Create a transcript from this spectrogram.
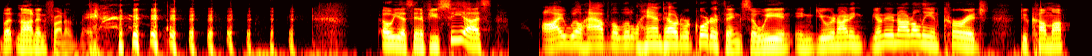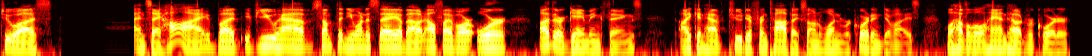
but not in front of me. Oh yes, and if you see us, I will have the little handheld recorder thing. So we and you are not you're not only encouraged to come up to us and say hi, but if you have something you want to say about L5R or other gaming things, I can have two different topics on one recording device. We'll have a little handheld recorder.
